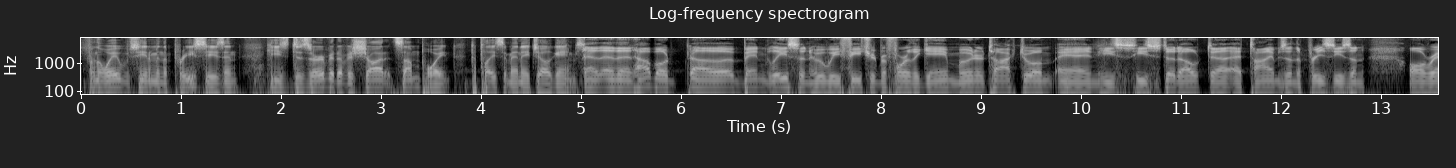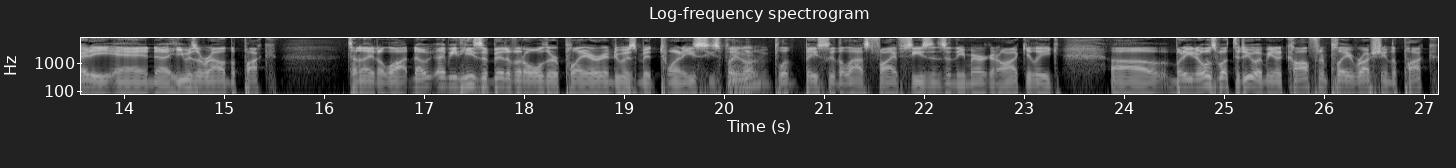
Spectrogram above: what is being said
from the way we've seen him in the preseason, he's deserved of a shot at some point to play some NHL games. And, and then how about uh, Ben Gleason, who we featured before the game? Mooner talked to him, and he's he stood out uh, at times in the preseason already, and uh, he was around the puck tonight a lot. Now, I mean, he's a bit of an older player into his mid 20s. He's played mm-hmm. basically the last five seasons in the American Hockey League, uh, but he knows what to do. I mean, a confident play rushing the puck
